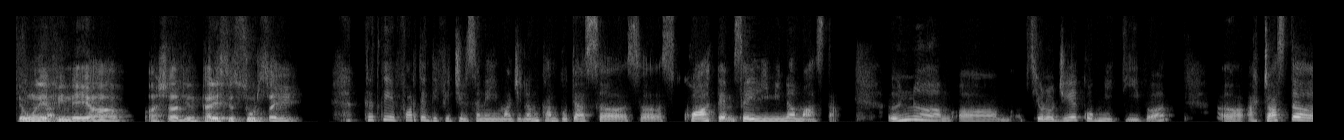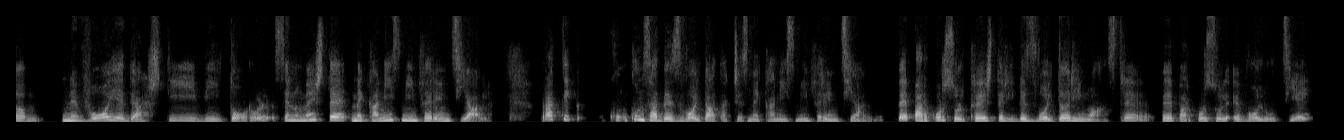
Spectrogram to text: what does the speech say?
De unde da. vine ea așa? Din, care este sursa ei? Cred că e foarte dificil să ne imaginăm că am putea să, să scoatem, să eliminăm asta. În uh, uh, psihologie cognitivă, uh, această nevoie de a ști viitorul se numește mecanism inferențial. Practic, cum, cum s-a dezvoltat acest mecanism inferențial? Pe parcursul creșterii, dezvoltării noastre, pe parcursul evoluției,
